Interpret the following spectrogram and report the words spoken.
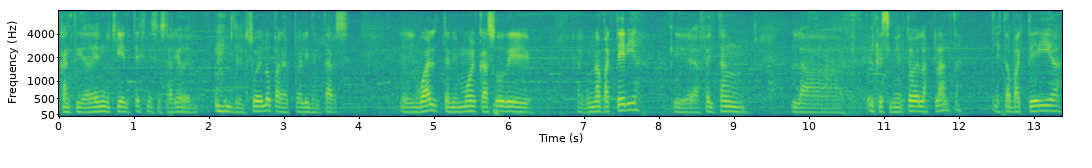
cantidad de nutrientes necesarios del, suelo para poder alimentarse. Eh, igual tenemos el caso de alguna bacteria que afectan el crecimiento de las plantas. Estas bacterias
